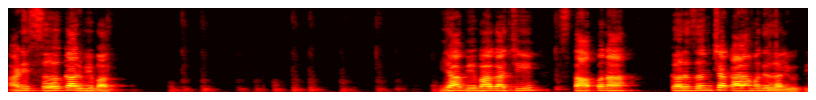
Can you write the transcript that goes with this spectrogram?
आणि सहकार विभाग. या विभागाची स्थापना कर्जनच्या काळामध्ये झाली होती.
